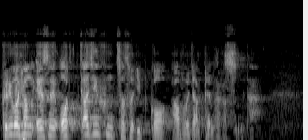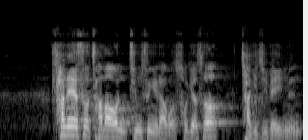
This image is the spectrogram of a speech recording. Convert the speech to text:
그리고 형 에서의 옷까지 훔쳐서 입고 아버지 앞에 나갔습니다. 산에서 잡아온 짐승이라고 속여서 자기 집에 있는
